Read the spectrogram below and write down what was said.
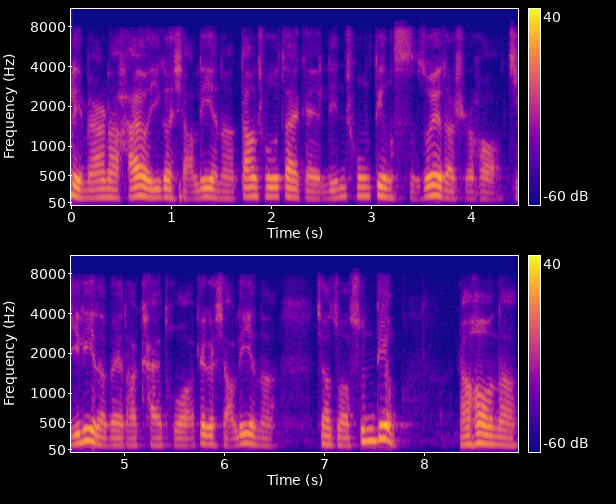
里面呢还有一个小吏呢，当初在给林冲定死罪的时候，极力的为他开脱。这个小吏呢。叫做孙定，然后呢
